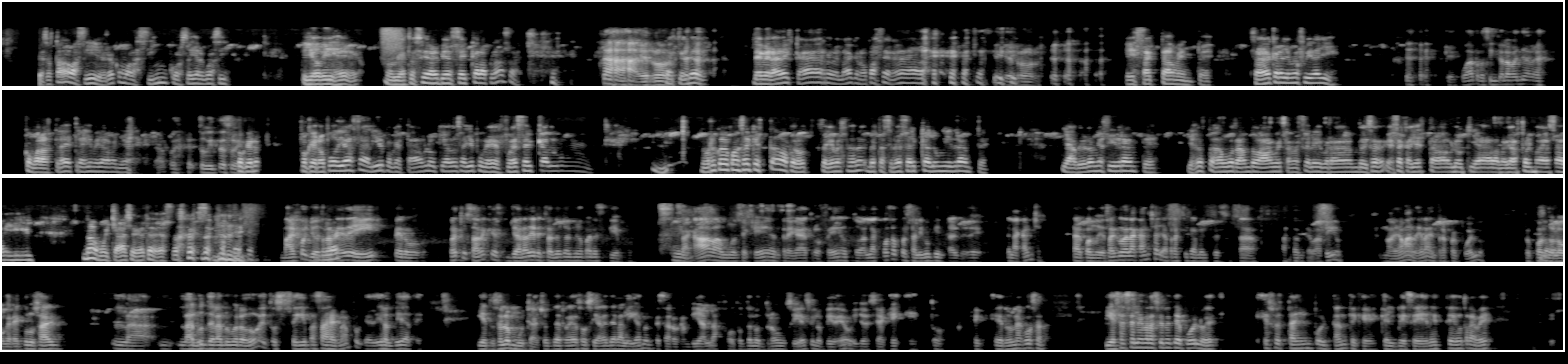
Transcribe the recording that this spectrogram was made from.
Eso estaba vacío, era como a las 5 o 6, algo así. Y yo dije, me voy a estacionar bien cerca de la plaza. Error. De, de velar el carro, ¿verdad? Que no pase nada. Error. Exactamente. ¿Sabes a qué hora yo me fui de allí? ¿Qué? ¿4 o 5 de la mañana? Como a las 3, 3 y media de la mañana. Ah, pues, tuviste suerte. Porque no, porque no podía salir, porque estaba bloqueado allí, porque fue cerca de un. No recuerdo cuándo que estaba, pero me estacioné cerca de un hidrante. Y abrieron ese hidrante y eso estaba botando agua, estaban celebrando, esa, esa calle estaba bloqueada, no había forma de salir. No, muchachos, fíjate de eso. Marco, yo traté de ir, pero pues tú sabes que yo era director de torneo para ese tiempo. Sacaba, uno se queda, entrega de trofeos, todas las cosas, pues salimos bien tarde de, de, la cancha. Sea, cuando yo salgo de la cancha ya prácticamente eso está bastante vacío. No había manera de entrar por el pueblo. Pero cuando logré cruzar la, la, luz de la número 2, entonces seguí pasaje más porque dije, olvídate. Y entonces los muchachos de redes sociales de la liga me empezaron a enviar las fotos de los drones y eso y los videos. Y yo decía que esto e, era una cosa. Y esas celebraciones de pueblo, eh, eso es tan importante que, que el BCN esté otra vez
